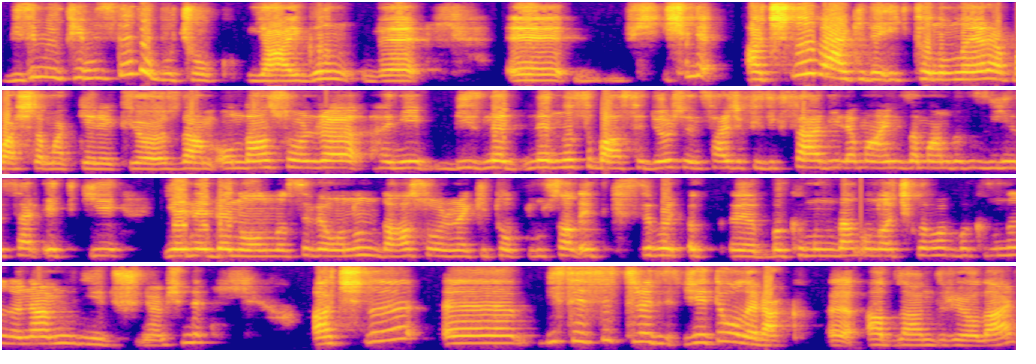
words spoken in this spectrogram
bizim ülkemizde de bu çok yaygın ve e, şimdi açlığı belki de ilk tanımlayarak başlamak gerekiyor Özlem. Ondan sonra hani biz ne, ne nasıl bahsediyoruz? Yani sadece fiziksel değil ama aynı zamanda da zihinsel etki neden olması ve onun daha sonraki toplumsal etkisi e, bakımından onu açıklamak bakımından önemli diye düşünüyorum. Şimdi açlığı e, bir sessiz trajedi olarak e, adlandırıyorlar.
